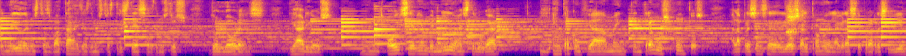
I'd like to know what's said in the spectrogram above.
en medio de nuestras batallas, de nuestras tristezas, de nuestros dolores diarios. Mm, hoy sea bienvenido a este lugar y entra confiadamente, entremos juntos a la presencia de Dios, al trono de la gracia para recibir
